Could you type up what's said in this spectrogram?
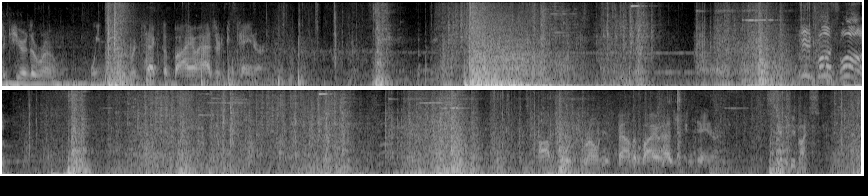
Secure the room. We need to protect the biohazard container. Reinforce wall! Op 4 drone has found the biohazard container. Safety device.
